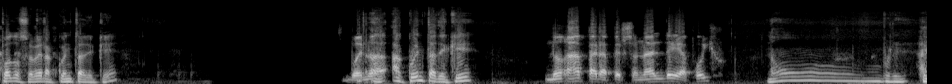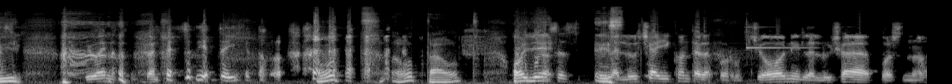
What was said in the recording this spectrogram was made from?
¿Puedo saber a cuenta de qué? Bueno. ¿A, cuenta de qué? No, ah, para personal de apoyo. No, hombre. Así. Y bueno, con eso ya te dije todo. Otra, otra. Oye, Entonces, la lucha ahí contra la corrupción y la lucha, pues no,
